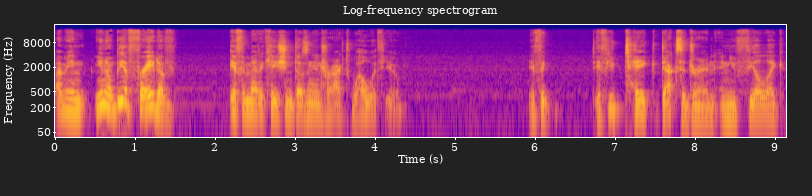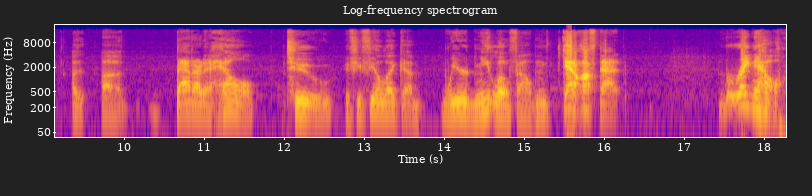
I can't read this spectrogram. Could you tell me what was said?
I mean, you know, be afraid of if a medication doesn't interact well with you. If it if you take Dexedrine and you feel like a, a bat out of hell too, if you feel like a weird meatloaf album, get off that right now.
